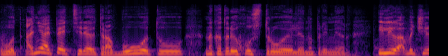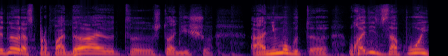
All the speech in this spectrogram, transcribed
Вот, они опять теряют работу, на которую их устроили, например. Или в очередной раз пропадают, э, что они еще? Они могут э, уходить в запой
